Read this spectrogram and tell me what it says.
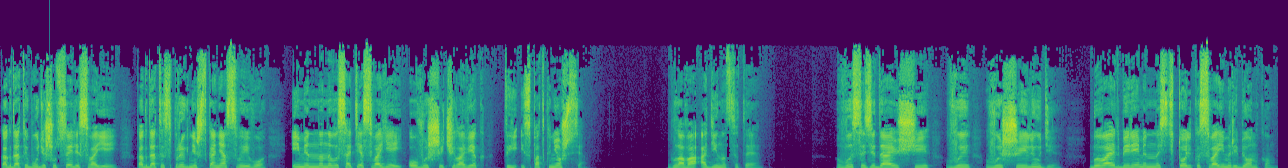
Когда ты будешь у цели своей, когда ты спрыгнешь с коня своего, именно на высоте своей, о высший человек, ты и споткнешься. Глава одиннадцатая. Вы созидающие, вы высшие люди. Бывает беременность только своим ребенком.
